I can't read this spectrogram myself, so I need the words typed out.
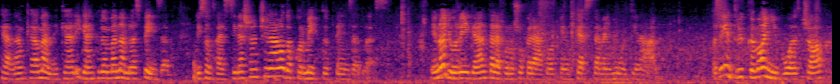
Kell, nem kell, menni kell. Igen, különben nem lesz pénzed. Viszont ha ezt színesen csinálod, akkor még több pénzed lesz. Én nagyon régen telefonos operátorként kezdtem egy multinál. Az én trükköm annyi volt csak,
